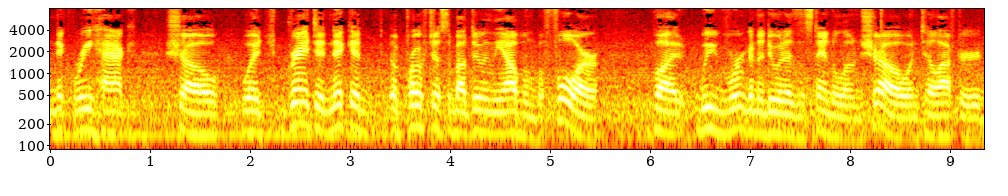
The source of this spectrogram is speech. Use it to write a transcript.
Nick Rehack show, which granted Nick had approached us about doing the album before, but we weren't going to do it as a standalone show until after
